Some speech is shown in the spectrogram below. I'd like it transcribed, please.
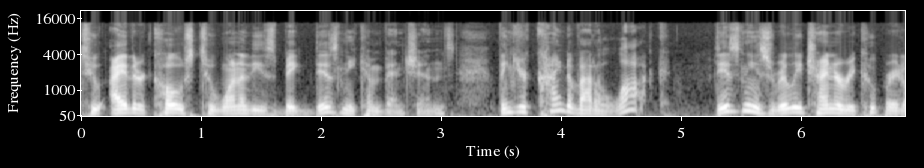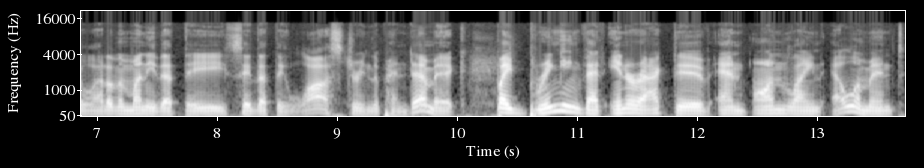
to either coast to one of these big Disney conventions, then you're kind of out of luck. Disney's really trying to recuperate a lot of the money that they say that they lost during the pandemic by bringing that interactive and online element.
